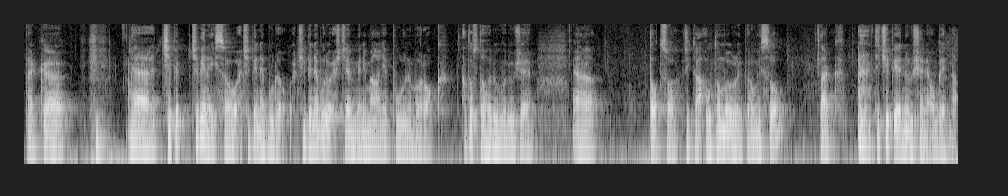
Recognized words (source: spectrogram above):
Tak čipy, čipy nejsou a čipy nebudou. A čipy nebudou ještě minimálně půl nebo rok. A to z toho důvodu, že to, co říká automobilový průmysl, tak ty čipy jednoduše neobjednal.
